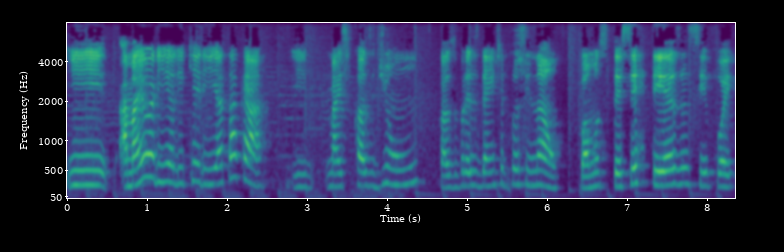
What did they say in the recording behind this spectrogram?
E a maioria ali queria atacar. E mas por causa de um, por causa do presidente, ele falou assim: "Não, vamos ter certeza se foi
